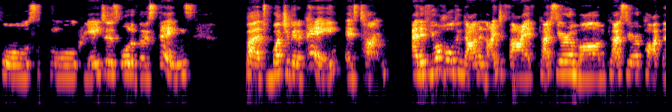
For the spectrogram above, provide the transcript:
for small creators, all of those things. But what you're going to pay is time. And if you're holding down a nine to five, plus you're a mom, plus you're a partner,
